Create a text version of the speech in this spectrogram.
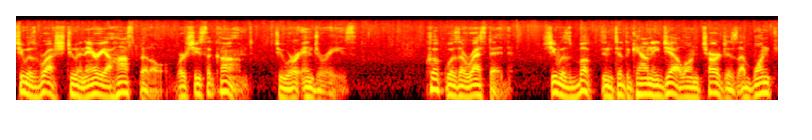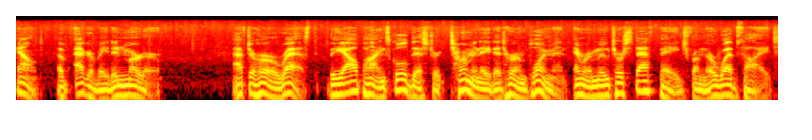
She was rushed to an area hospital where she succumbed to her injuries. Cook was arrested. She was booked into the county jail on charges of one count of aggravated murder. After her arrest, the Alpine School District terminated her employment and removed her staff page from their website.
